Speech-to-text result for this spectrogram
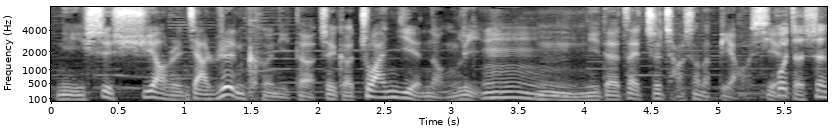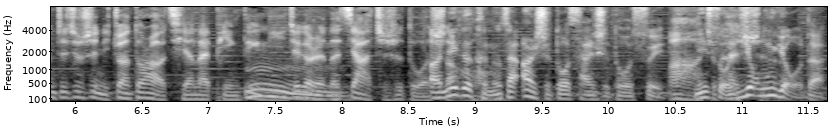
你是需要人家认可你的这个专业能力，嗯，嗯，你的在职场上的表现。或。者甚至就是你赚多少钱来评定你这个人的价值是多少。啊，那个可能在二十多、三十多岁啊你所拥有的，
